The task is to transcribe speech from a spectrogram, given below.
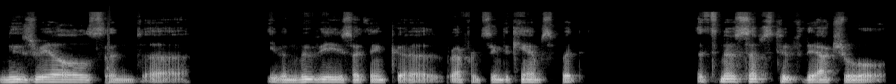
newsreels and uh, even movies, I think, uh, referencing the camps, but it's no substitute for the actual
